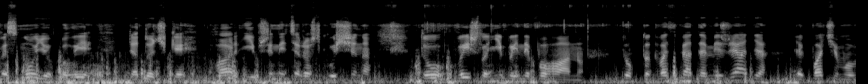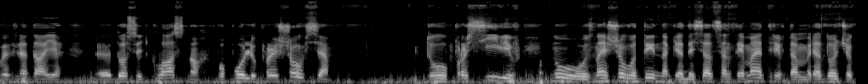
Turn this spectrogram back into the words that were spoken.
весною, коли рядочки гарні і пшениця розкущена, то вийшло ніби й непогано. Тобто 25 міжряддя, як бачимо, виглядає досить класно. По полю пройшовся. То просівів, ну, знайшов один на 50 сантиметрів, там рядочок,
